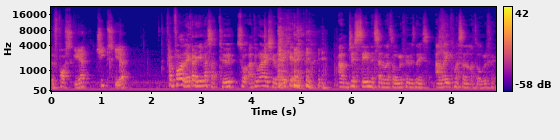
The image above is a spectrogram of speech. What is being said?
the first scare, cheap scare. From for the record, I gave this a two, so I don't actually like it. I'm just saying the cinematography was nice. I like my cinematography.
